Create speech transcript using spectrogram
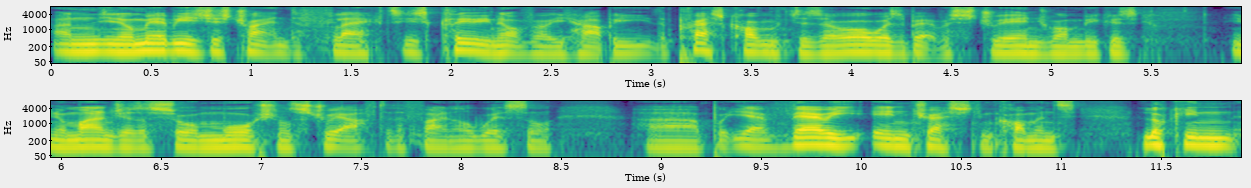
And you know maybe he's just trying to deflect. He's clearly not very happy. The press conferences are always a bit of a strange one because you know managers are so emotional straight after the final whistle. Uh, but yeah, very interesting comments. Looking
